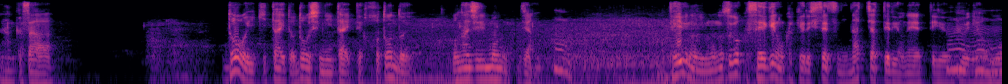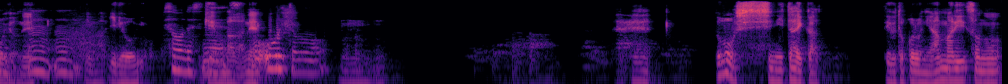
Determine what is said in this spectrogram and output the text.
なんかさ、どう生きたいとどう死にたいってほとんど同じもんじゃん。うん。っていうのにものすごく制限をかける施設になっちゃってるよねっていうふうには思うよね。うんうん。今、医療。そうですね。現場がね多いと思うんねえどう死にたいかっていうところにあんまりその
